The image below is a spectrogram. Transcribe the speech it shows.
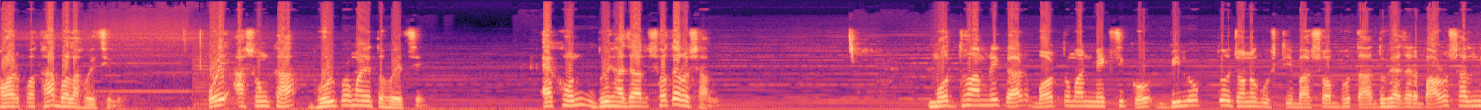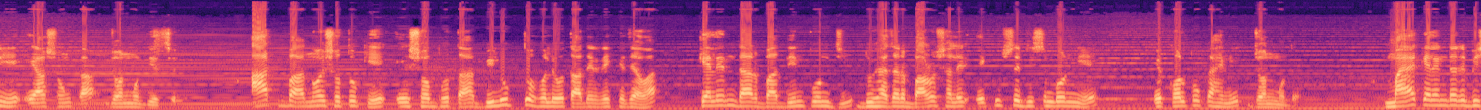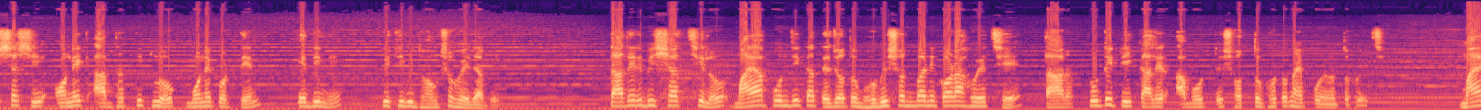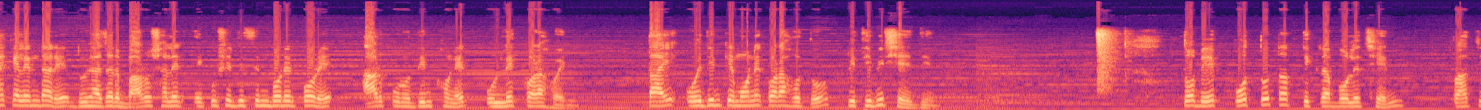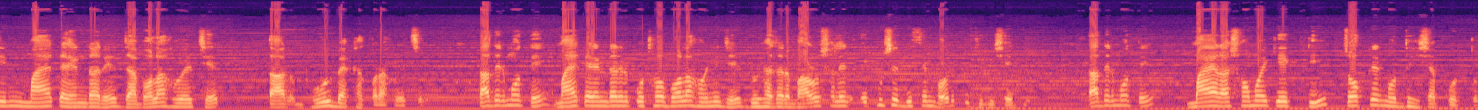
হওয়ার কথা বলা হয়েছিল। ওই আশঙ্কা ভুল প্রমাণিত হয়েছে। এখন দুই হাজার সতেরো সাল। মধ্য আমেরিকার বর্তমান মেক্সিকো বিলুপ্ত জনগোষ্ঠী বা সভ্যতা দুই হাজার বারো সাল নিয়ে এ আশঙ্কা জন্ম দিয়েছিল। আট বা নয় শতকে এ সভ্যতা বিলুপ্ত হলেও তাদের রেখে যাওয়া ক্যালেন্ডার বা দিনপঞ্জি দুই হাজার বারো সালের একুশে ডিসেম্বর নিয়ে এ কল্পকাহিনীর জন্ম দেয়। মায়া ক্যালেন্ডারে বিশ্বাসী অনেক আধ্যাত্মিক লোক মনে করতেন এদিনে পৃথিবী ধ্বংস হয়ে যাবে। তাদের বিশ্বাস ছিল মায়া পঞ্জিকাতে যত ভবিষ্যৎবাণী করা হয়েছে, তার প্রতিটি কালের আবর্তে সত্য ঘটনায় পরিণত হয়েছে। মায়া ক্যালেন্ডারে দুই সালের একুশে ডিসেম্বরের পরে আর কোনো দিনক্ষণের উল্লেখ করা হয়নি। তাই ওই দিনকে মনে করা হতো পৃথিবীর শেষ দিন। তবে প্রত্নতাত্ত্বিকরা বলেছেন, প্রাচীন মায়া ক্যালেন্ডারে যা বলা হয়েছে, তার ভুল ব্যাখ্যা করা হয়েছে। তাদের মতে, মায়া ক্যালেন্ডারের কোথাও বলা হয়নি যে দুই হাজার বারো সালের একুশে ডিসেম্বর পৃথিবী দিন তাদের মতে, মায়ারা সময়কে একটি চক্রের মধ্যে হিসাব করত।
